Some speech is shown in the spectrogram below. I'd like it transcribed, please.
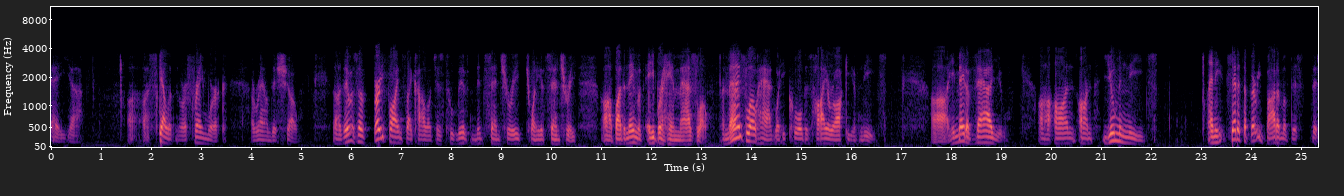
a, uh, a skeleton or a framework around this show. Uh, there was a very fine psychologist who lived mid-century, 20th century, uh, by the name of Abraham Maslow. And Maslow had what he called his hierarchy of needs. Uh, he made a value uh, on on human needs, and he said at the very bottom of this this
